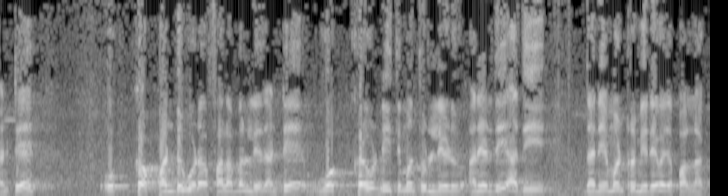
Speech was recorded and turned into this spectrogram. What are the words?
అంటే ఒక్క పండు కూడా ఫలమం లేదు. అంటే ఒక్కడు కూడా నీతిమంతుడు లేడు అనేది అది దాన్ని ఏమంటారో మీరేవో చెప్పాలి నాకు.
